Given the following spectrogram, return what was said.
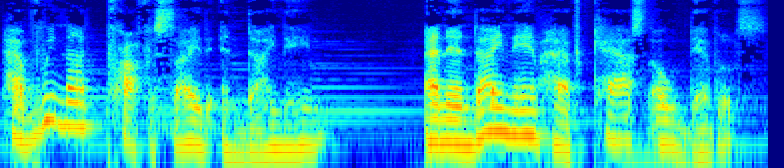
have we not prophesied in thy name? And in thy name have cast out devils,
